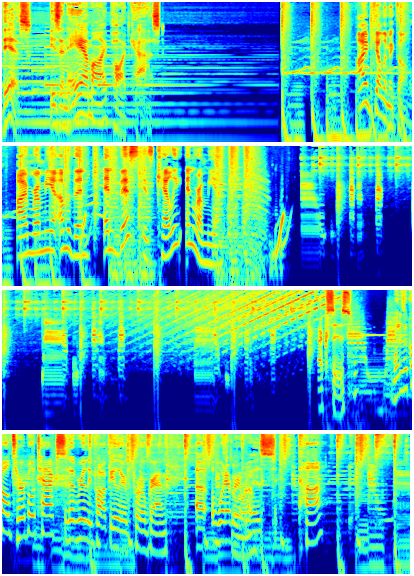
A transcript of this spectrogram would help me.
This is an AMI podcast. I'm Kelly McDonald. I'm Ramya Amuthan, and this is Kelly and Ramya. Taxes. What is it called? TurboTax, the really popular program. Uh, whatever it was. Huh?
